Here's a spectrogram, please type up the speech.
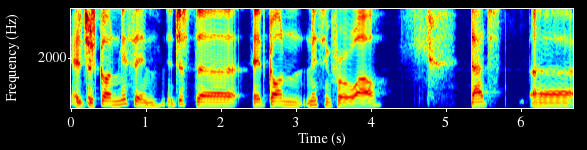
It Did just gone missing. It just uh, it'd gone missing for a while. Dad, uh,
